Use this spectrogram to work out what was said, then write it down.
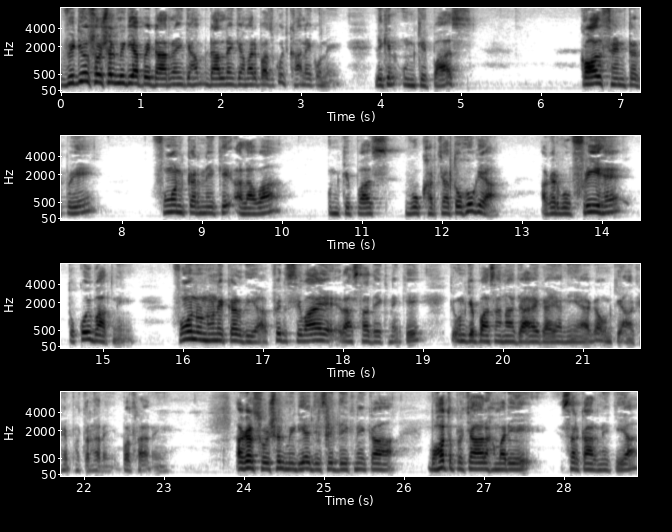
वीडियो सोशल मीडिया पे डाल रहे हैं कि हम, डाल रहे हैं कि हमारे पास कुछ खाने को नहीं। लेकिन उनके पास कॉल सेंटर पे फ़ोन करने के अलावा उनके पास वो खर्चा तो हो गया। अगर वो फ्री है तो कोई बात नहीं। फ़ोन उन्होंने कर दिया, फिर सिवाय रास्ता देखने के कि उनके पास अनाज आएगा या नहीं आएगा, उनकी आँखें पथरा रही पथरा रही हैं। अगर सोशल मीडिया जिसे देखने का बहुत प्रचार हमारी सरकार ने किया,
